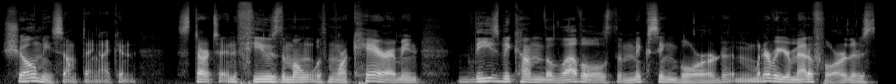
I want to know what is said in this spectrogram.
show me something. I can start to infuse the moment with more care. I mean, these become the levels, the mixing board, whatever your metaphor. There's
